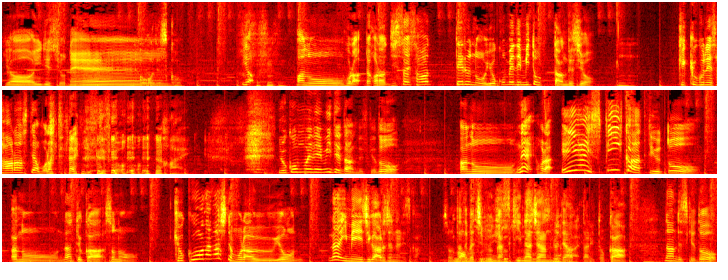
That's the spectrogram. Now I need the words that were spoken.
いやー、いいですよね。どうですか？いや あのーほら、だから実際触ってるのを横目で見とったんですよ。うん。結局ね、触らせてはもらってないんですけど、はい。横目で見てたんですけど、あのーね、ほら、AI スピーカーっていうと、あのーなんていうか、その、曲を流してもらうようなイメージがあるじゃないですか。その例えばまあ自分が好きなジャンルであったりとか、うんなんですけど、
